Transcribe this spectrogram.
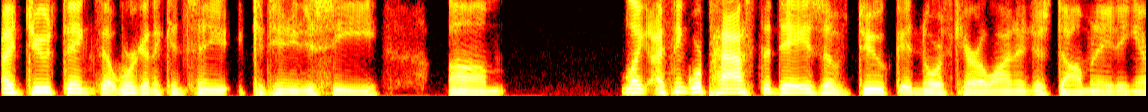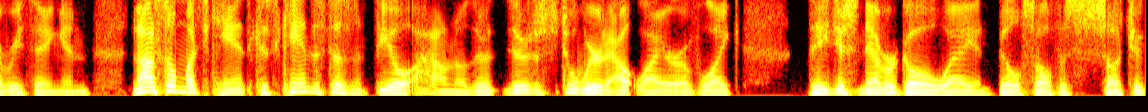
I do think that we're gonna continue continue to see um like I think we're past the days of Duke and North Carolina just dominating everything, and not so much Kansas because Kansas doesn't feel I don't know they're they're just a weird outlier of like they just never go away. And Bill Self is such a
